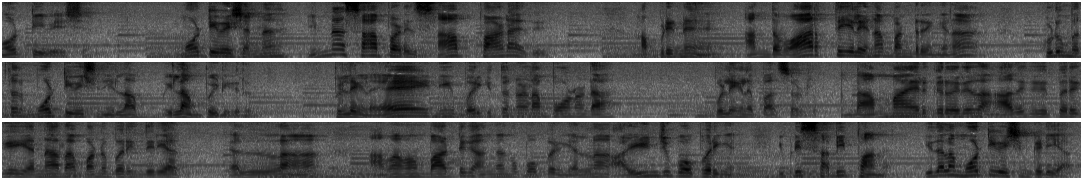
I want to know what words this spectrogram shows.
மோட்டிவேஷன் மோட்டிவேஷன் என்ன சாப்பாடு? சாப்பாடா இது. அப்படின்னு அந்த வார்த்தையில் என்ன பண்ணுறீங்கன்னா குடும்பத்தில் மோட்டிவேஷன் இல்லாமல் இல்லாமல் போயிடுகிறது. பிள்ளைங்களே ஏய் நீ பொறுக்கி துண்ணடா போனடா பிள்ளைங்களை பார்த்து சொல்கிறோம் அந்த அம்மா இருக்கிற வரையும் தான் அதுக்கு பிறகு என்ன தான் பண்ண போகிறீங்கன்னு தெரியாது. எல்லாம் அவன் அவன் பாட்டுக்கு அங்கங்கே போக போகிறீங்க எல்லாம் அழிஞ்சு போக போகிறீங்க இப்படி சபிப்பாங்க. இதெல்லாம் மோட்டிவேஷன் கிடையாது.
